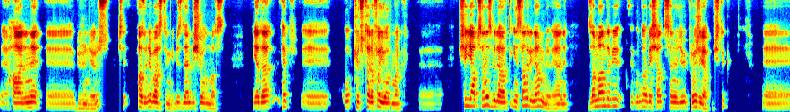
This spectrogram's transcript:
e, haline bürünüyoruz. İşte az önce bahsettiğim gibi bizden bir şey olmaz. Ya da hep e, o kötü tarafa yormak. E, bir şey yapsanız bile artık insanlar inanmıyor. Yani zamanda bir bundan 5-6 sene önce bir proje yapmıştık. E,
